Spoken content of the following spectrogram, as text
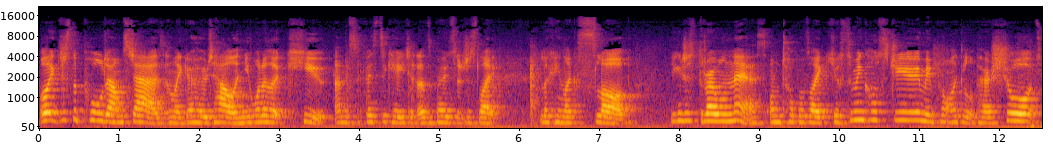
or like just the pool downstairs in like your hotel and you want to look cute and sophisticated as opposed to just like looking like a slob. You can just throw on this on top of like your swimming costume maybe put on like a little pair of shorts.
